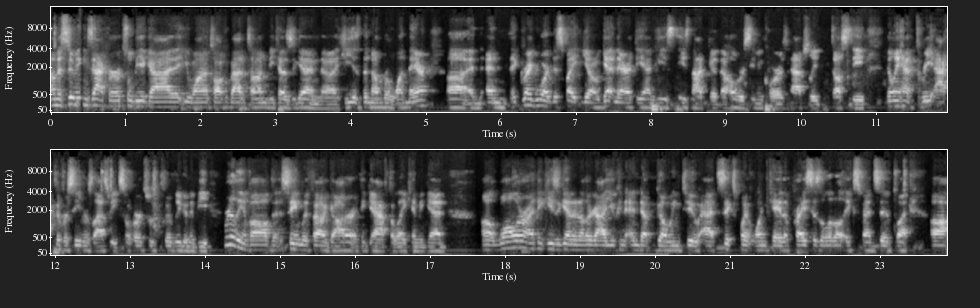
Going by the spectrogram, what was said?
I'm assuming Zach Ertz will be a guy that you want to talk about a ton because again, uh, he is the number one there. Uh, and and Greg Ward, despite you know getting there at the end, he's he's not good. The whole receiving core is absolutely dusty. They only had three active receivers last week, so Ertz was clearly going to be really involved. Same with uh, Goedert. I think you have to like him again. Uh, Waller, I think he's again another guy you can end up going to at 6.1K. The price is a little expensive, but uh,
